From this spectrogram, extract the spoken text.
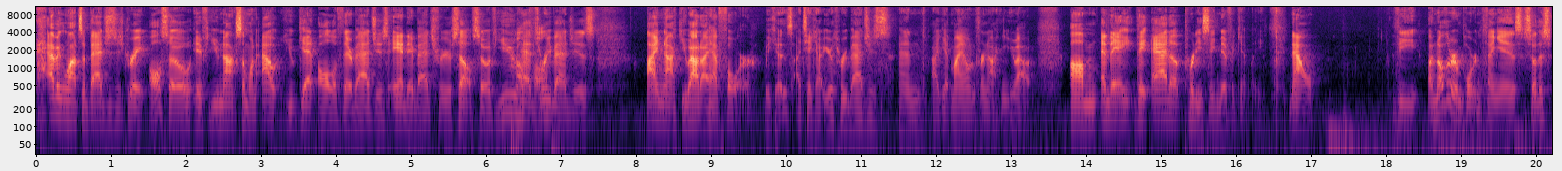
having lots of badges is great. Also, if you knock someone out, you get all of their badges and a badge for yourself. So if you had three badges, I knock you out, I have four because I take out your three badges and I get my own for knocking you out. Um, and they they add up pretty significantly. Now, the another important thing is so this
